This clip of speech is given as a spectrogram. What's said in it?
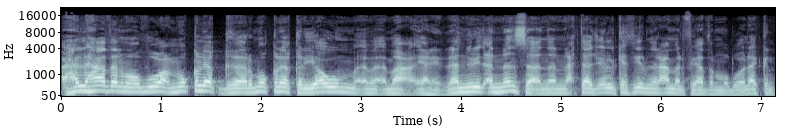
هل هذا الموضوع مقلق غير مقلق اليوم؟ مع يعني لا نريد أن ننسى اننا نحتاج إلى الكثير من العمل في هذا الموضوع لكن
